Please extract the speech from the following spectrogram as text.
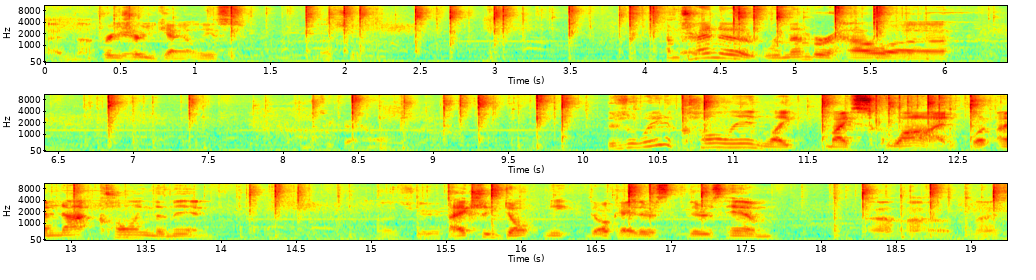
I'm not. I'm pretty sure you can at least. Not sure. I'm trying to remember how. uh... There's a way to call in like my squad, but I'm not calling them in. Oh, not sure. I actually don't need. Okay, there's there's him. Oh, oh, nice.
